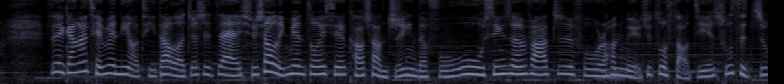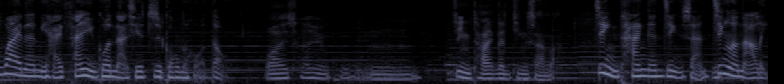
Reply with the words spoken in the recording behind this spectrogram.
所以刚刚前面你有提到了，就是在学校里面做一些考场指引的服务，新生发制服，然后你们也去做扫街。除此之外呢，你还参与过哪些志工的活动？我还参与过，嗯，进滩跟进山吧。进滩跟进山，进了哪里？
